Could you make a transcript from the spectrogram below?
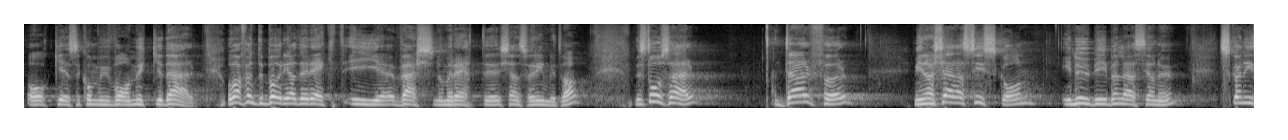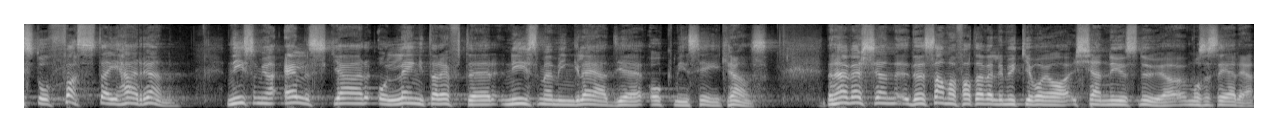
och eh, så kommer vi vara mycket där. Och varför inte börja direkt i eh, vers nummer 1? det känns väl rimligt va? Det står så här, därför mina kära syskon, i nu-bibeln läser jag nu, ska ni stå fasta i Herren. Ni som jag älskar och längtar efter, ni som är min glädje och min segerkrans. Den här versen den sammanfattar väldigt mycket vad jag känner just nu, jag måste säga det.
